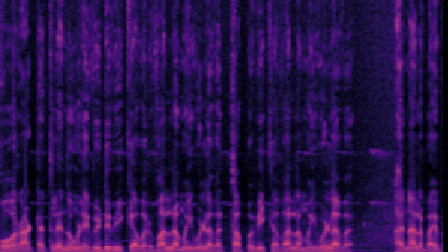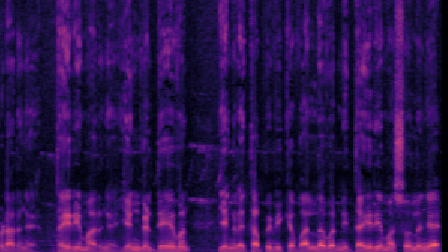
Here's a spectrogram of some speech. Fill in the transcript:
போராட்டத்திலிருந்து உங்களை விடுவிக்க அவர் வல்லமை உள்ளவர் தப்புவிக்க வல்லமை உள்ளவர். அதனால் பயப்படாதுங்க தைரியமாக இருங்க. எங்கள் தேவன் எங்களை தப்புவிக்க வல்லவர் நீ தைரியமாக சொல்லுங்கள்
